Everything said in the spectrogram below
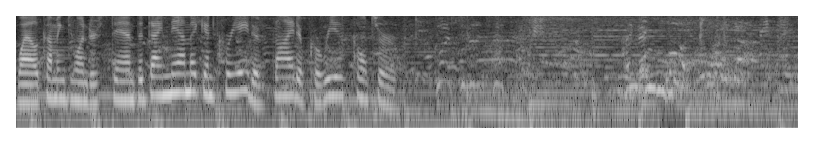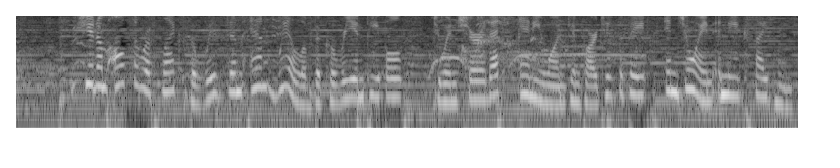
while coming to understand the dynamic and creative side of Korea's culture. Shiram also reflects the wisdom and will of the Korean people to ensure that anyone can participate and join in the excitement.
